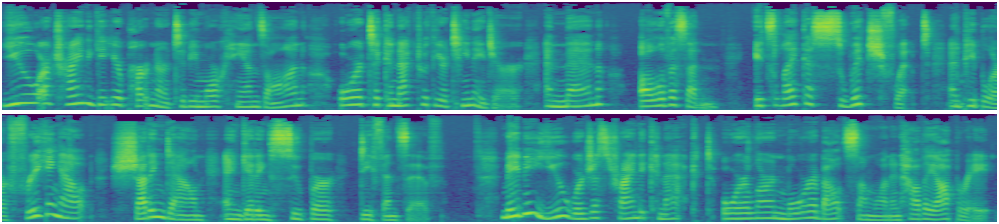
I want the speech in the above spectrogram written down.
you are trying to get your partner to be more hands on or to connect with your teenager, and then all of a sudden, it's like a switch flipped, and people are freaking out, shutting down, and getting super defensive. Maybe you were just trying to connect or learn more about someone and how they operate,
